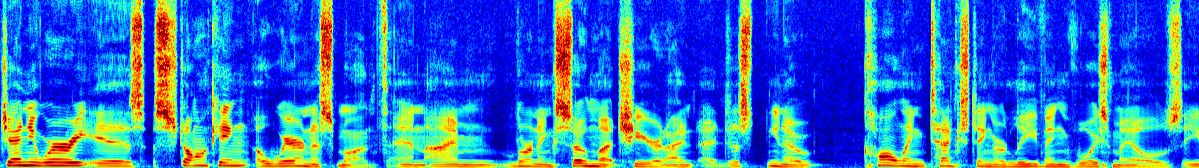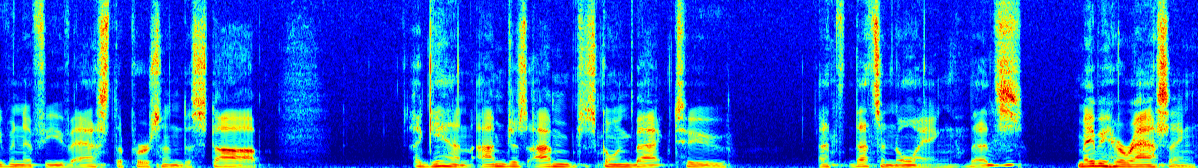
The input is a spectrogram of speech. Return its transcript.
January is Stalking Awareness Month, and I'm learning so much here. And I, I, just, you know, calling, texting, or leaving voicemails, even if you've asked the person to stop. Again, I'm just I'm just going back to that's that's annoying. That's mm-hmm. maybe harassing,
